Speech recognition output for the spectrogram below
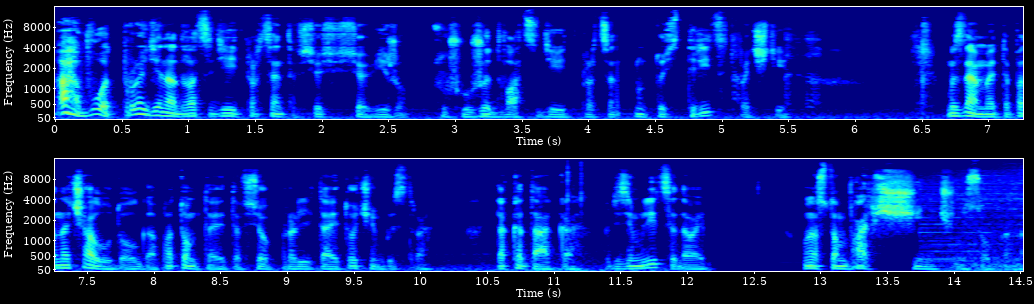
А, вот, пройдено 29%. Все, все, все, вижу. Слушай, уже 29%. Ну, то есть 30 почти. Мы знаем, это поначалу долго, а потом-то это все пролетает очень быстро. Так, атака. Приземлиться давай. У нас там вообще ничего не собрано.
